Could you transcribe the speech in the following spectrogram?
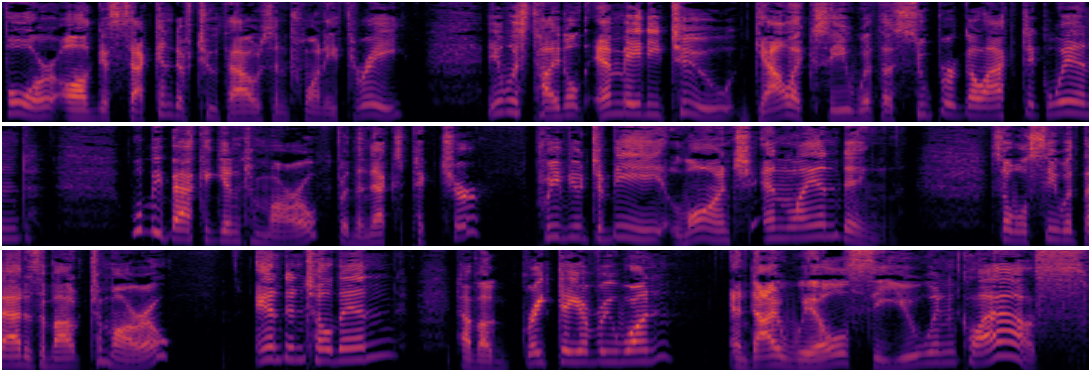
for August 2nd of 2023. It was titled M82 Galaxy with a Supergalactic wind. We'll be back again tomorrow for the next picture previewed to be launch and landing. So we'll see what that is about tomorrow. And until then, have a great day, everyone. And I will see you in class.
